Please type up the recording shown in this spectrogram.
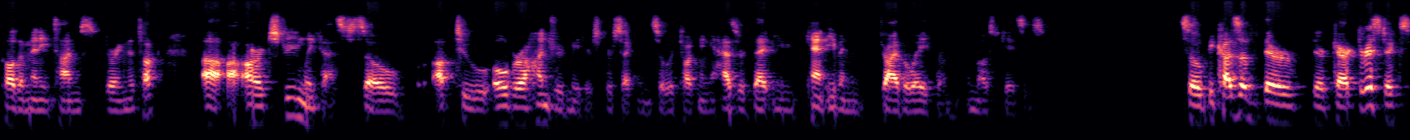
call them many times during the talk, uh, are extremely fast. So up to over 100 meters per second. So we're talking a hazard that you can't even drive away from in most cases. So because of their, their characteristics,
